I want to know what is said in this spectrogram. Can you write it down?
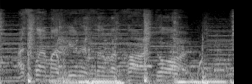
I slam my penis on the car door.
